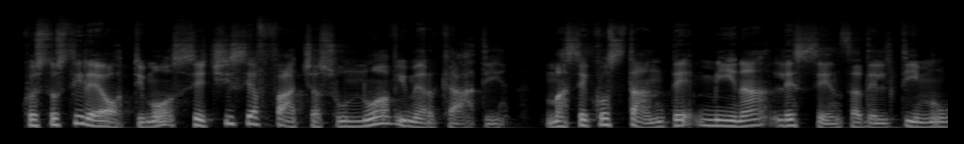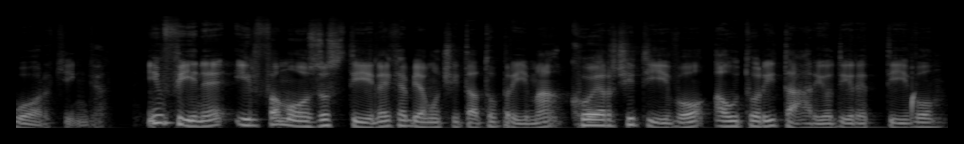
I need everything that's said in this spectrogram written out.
Questo stile è ottimo se ci si affaccia su nuovi mercati, ma se costante mina l'essenza del team working. Infine, il famoso stile che abbiamo citato prima, coercitivo, autoritario, direttivo.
